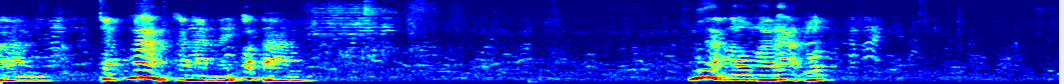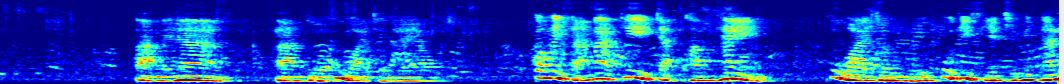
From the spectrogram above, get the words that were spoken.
ตามจะมากขนาดไหนก็ตาม เมื่อเอามาราดรถตามใบหน้า ตามตัวผู้วายชนแล้ว ก็ไม่สามารถที่จะทำให้ผู้วายชนหรือผู้ที่เสียชีวิตนั้น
